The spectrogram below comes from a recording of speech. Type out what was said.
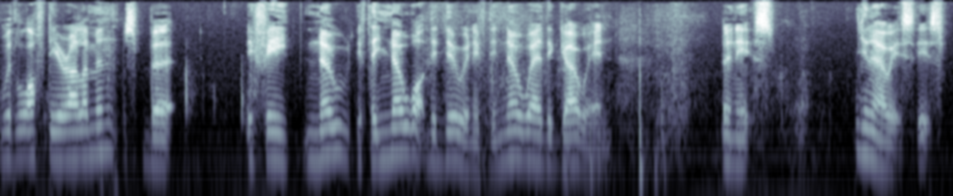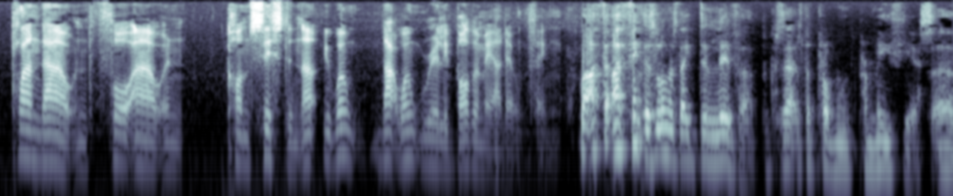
with loftier elements, but if he know if they know what they're doing, if they know where they're going, and it's you know it's it's planned out and thought out and consistent, that it won't that won't really bother me. I don't think. Well, I, th- I think as long as they deliver, because that's the problem with Prometheus. Uh,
